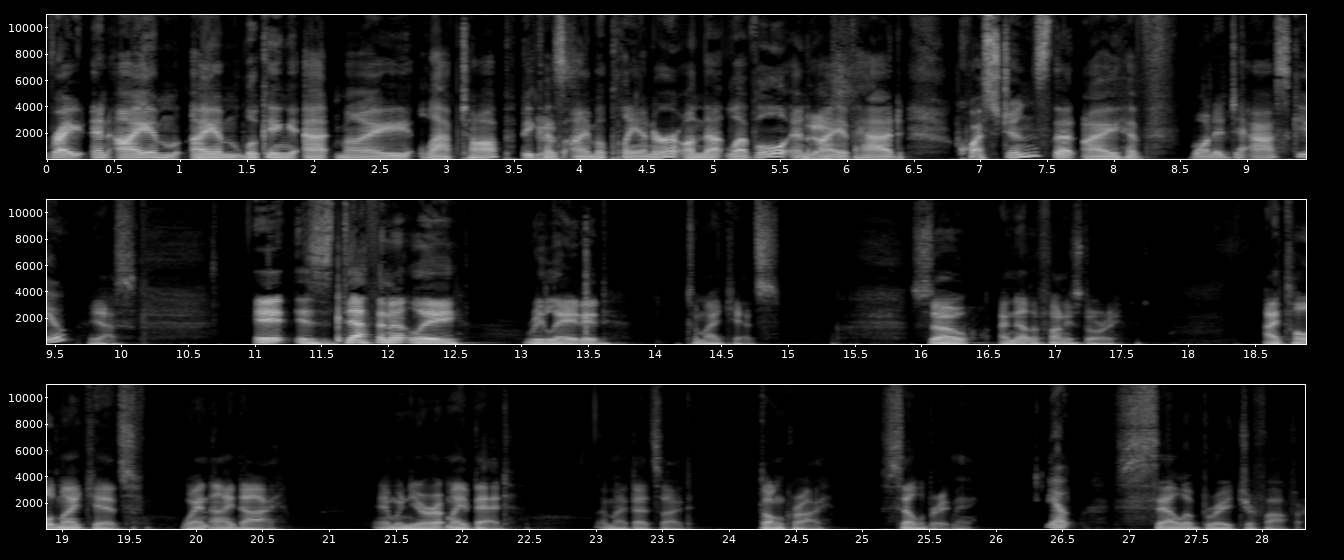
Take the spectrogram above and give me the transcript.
Right. And I am I am looking at my laptop because Yes. I'm a planner on that level and I have had questions that I have wanted to ask you. Yes. It is definitely related to my kids. So, another funny story. I told my kids when I die and when you're at my bed, at my bedside, don't cry. Celebrate me. Yep. Celebrate your father.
